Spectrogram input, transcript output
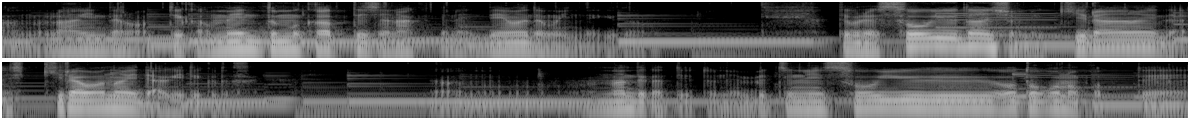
あの、LINE だの。っていうか、面と向かってじゃなくてね、電話でもいいんだけど。でもね、そういう男子をね、嫌わないで、嫌わないであげてください。あの、なんでかっていうとね、別にそういう男の子って、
